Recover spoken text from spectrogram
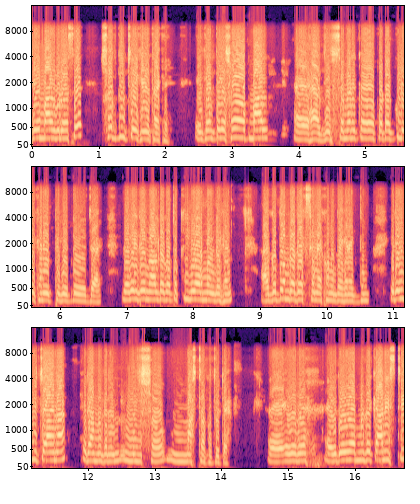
যে মালগুলো আছে সব কিন্তু এখানে থাকে। এখান থেকে সব মাল হ্যাঁ জিপসামের প্রোডাক্টগুলো এখানে থেকে যায়। দেখেন এটা মালটা কত ক্লিয়ার মাল দেখেন। আগে তো আমরা দেখছেন, এখনও দেখেন একদম। এটা কিন্তু চায় না এটা আমাদের নিজস্ব মাস্টার কপিটা এভাবে এটা আপনাদের কানিসটি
